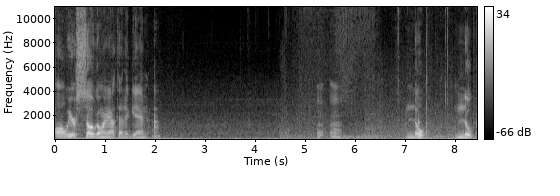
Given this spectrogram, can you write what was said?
Oh, we are so going at that again. Mm-mm. Nope. Nope.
